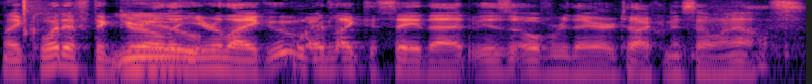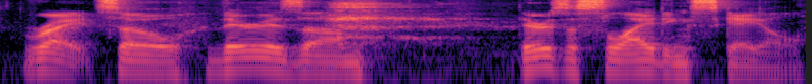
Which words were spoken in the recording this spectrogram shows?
Like, what if the girl that You- you're like, ooh, I'd like to say that is over there talking to someone else? Right. So there is um there is a sliding scale,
